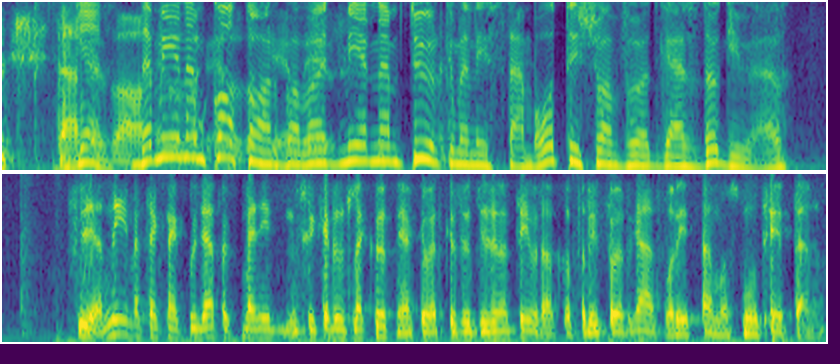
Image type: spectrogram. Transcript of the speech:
Tehát ez a, De miért nem Katarba, vagy miért nem Türkmenisztánba? Ott is van földgáz dögivel. A németeknek tudjátok, mennyit sikerült lekötni a következő 15 évre a katari földgázból éppen most múlt héten?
